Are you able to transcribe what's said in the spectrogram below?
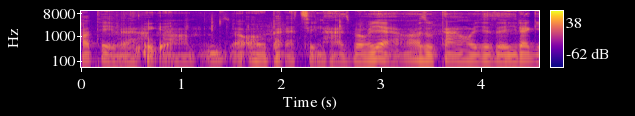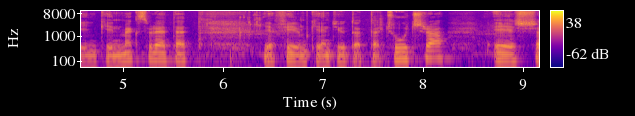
5-6 éve Igen. a, a Operett Színházba, ugye? Azután, hogy ez egy regényként megszületett, ugye filmként jutott a csúcsra, és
